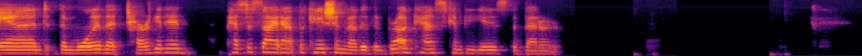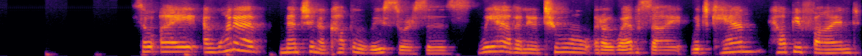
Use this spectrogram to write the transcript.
And the more that targeted pesticide application rather than broadcast can be used, the better So I, I want to mention a couple of resources. We have a new tool at our website which can help you find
